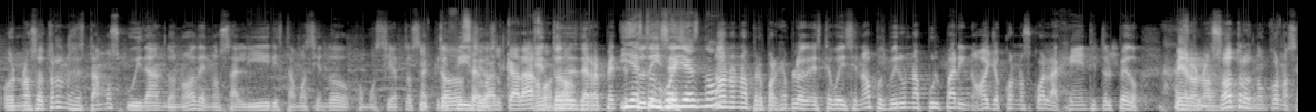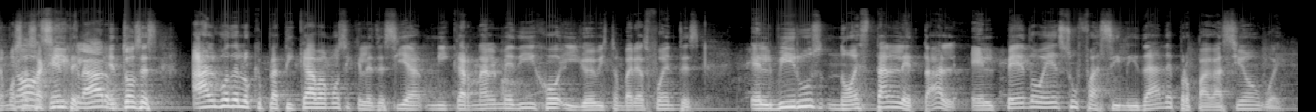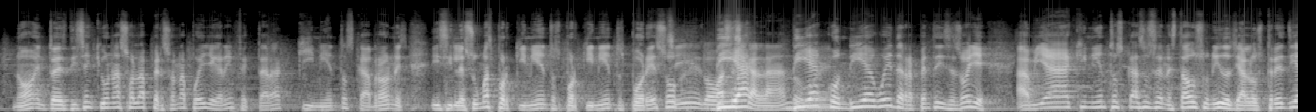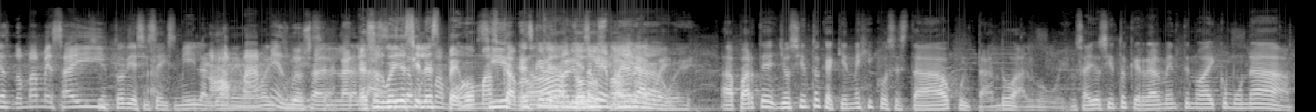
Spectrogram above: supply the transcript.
o nosotros nos estamos cuidando, ¿no? De no salir y estamos haciendo como ciertos Y todo se sacrificios. va al carajo, Entonces, ¿no? de repente ¿Y tú estos dices, güeyes no? no, no, no, pero por ejemplo, este güey dice, no, pues voy a ir a una pool party. No, yo conozco a la gente y todo el pedo. Pero nosotros güey. no conocemos No, a esa sí, gente. claro. Entonces, algo de lo que platicábamos y que les decía, mi carnal me dijo, y yo he visto en varias fuentes, el virus no es tan letal. El pedo es su facilidad de propagación, güey. ¿No? Entonces dicen que una sola persona puede llegar a infectar a 500 cabrones. Y si le sumas por 500, por 500, por eso Sí, lo vas día, escalando, día con día, güey, de repente dices, oye, había 500 casos en Estados Unidos y a los tres días, no mames, hay... 116 mil al No día de hoy, mames, güey, o sea, la- Esos güeyes sí les mamón. pegó más Sí, cabrón. es que No, les valió güey. Aparte, yo siento que aquí en México se está ocultando algo, güey. O sea, yo siento que realmente no hay como una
